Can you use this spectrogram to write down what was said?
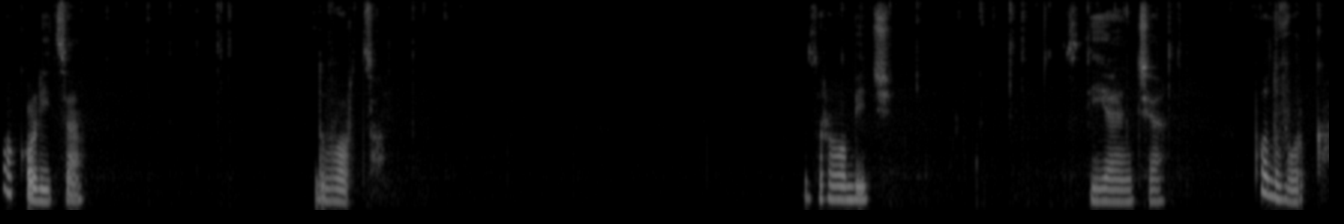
okolice dworca. Zrobić zdjęcie podwórka.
